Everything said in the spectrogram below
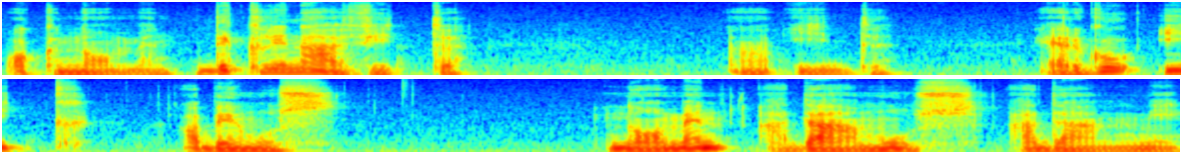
hoc nomen, declinavit uh, id. Ergo hic habemus nomen Adamus, Adammi.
